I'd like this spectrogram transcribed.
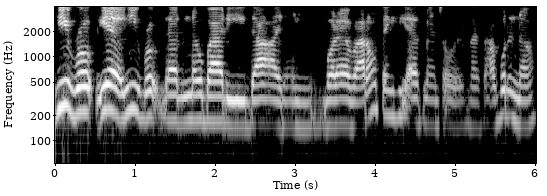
he wrote yeah he wrote that nobody died and whatever. I don't think he has mental illness. I wouldn't know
